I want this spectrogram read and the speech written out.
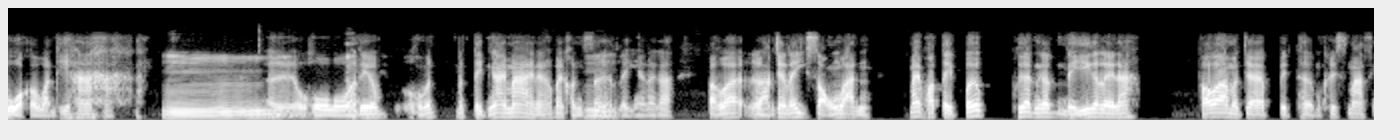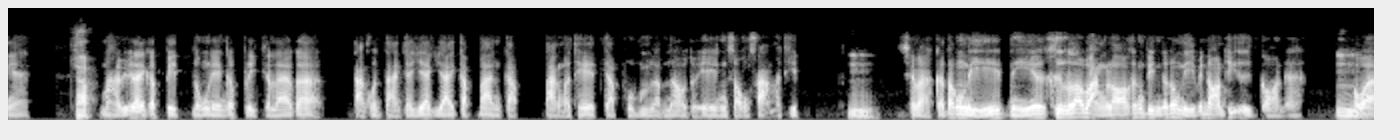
บวกกับวันที่ห้าเออโอ้โหอันนี้โอ้โหมันมันติดง่ายมากนะเขาไปคอนเสิร์ตอะไรเงี้ยแล้วก็บอกว่าหลังจากนั้นอีกสองวัน ไม่พอติดปุ๊บเพื่อนก็หนีกันเลยนะ เพราะว่ามันจะปิดเทอมคริสต์มาสไงครับมหาวิทยาลัยก็ปิดโรงเรียนก็ปิดกันแล้วก็ต่างคนต่างจะแยกย้ายกลับบ้านกลับต่างประเทศกลับภูมิลำเนาตัวเองสองสามอาทิตย์ อืม ใช่ป่ะก็ต้องหนีหนีคือระหว่างรอเครื่องบินก็ต้องหนีไปนอนที่อื่นก่อนนะเพราะว่า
